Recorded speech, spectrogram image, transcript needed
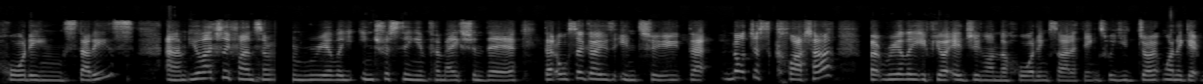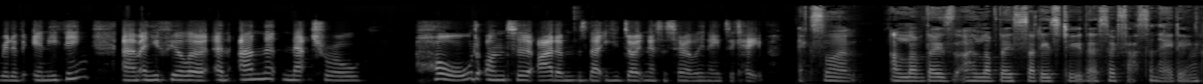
hoarding studies, um, you'll actually find some really interesting information there that also goes into that not just clutter, but really if you're edging on the hoarding side of things where you don't want to get rid of anything um, and you feel a, an unnatural hold onto items that you don't necessarily need to keep. Excellent. I love those. I love those studies too. They're so fascinating.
